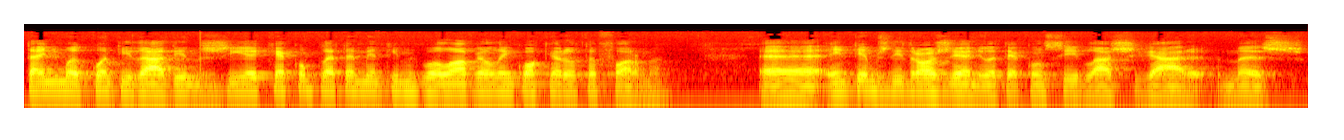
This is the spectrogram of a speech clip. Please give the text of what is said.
tenho uma quantidade de energia que é completamente inigualável em qualquer outra forma. Uh, em termos de hidrogênio, até consigo lá chegar, mas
